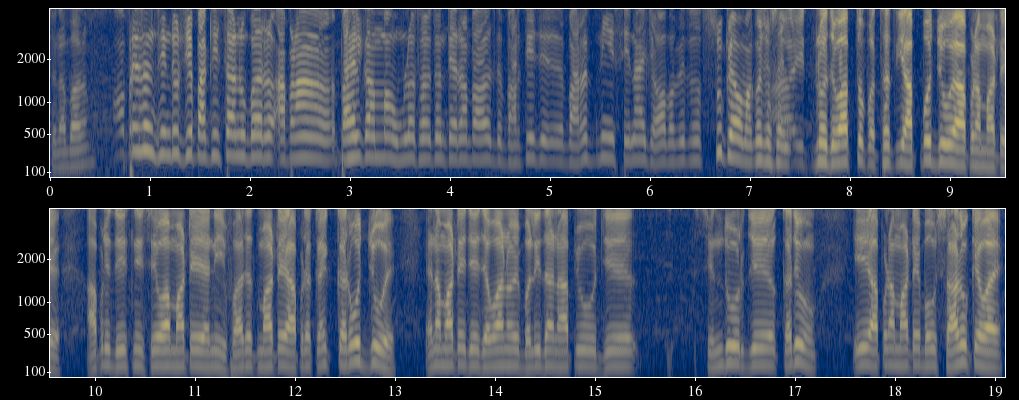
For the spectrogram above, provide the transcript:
સેના બારામાં? ઓપરેશન સિંદૂર જે પાકિસ્તાન ઉપર આપણા પહેલગામમાં હુમલો થયો હતો તેના બાદ ભારતીય ભારતની સેનાએ જવાબ આપ્યો તો શું કહેવા માંગો છો સાહેબ આ જવાબ તો પથ્થરથી આપવો જ જોઈએ આપણા માટે. આપણી દેશની સેવા માટે એની હિફાજત માટે આપણે કંઈક કરવું જ જોઈએ. એના માટે જે જવાનોએ બલિદાન આપ્યું જે સિંદૂર જે કર્યું એ આપણા માટે બહુ સારું કહેવાય.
